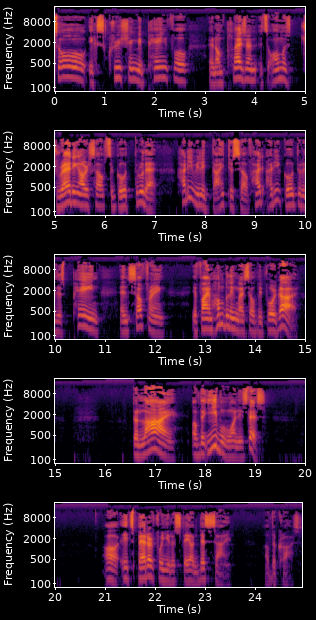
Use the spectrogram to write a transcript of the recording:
so excruciatingly painful and unpleasant. It's almost dreading ourselves to go through that. How do you really die to self? How, how do you go through this pain and suffering if I'm humbling myself before God? The lie of the evil one is this oh, it's better for you to stay on this side of the cross.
